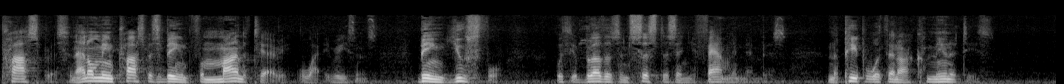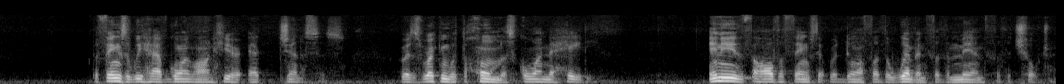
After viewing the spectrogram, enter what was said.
prosperous. And I don't mean prosperous being for monetary reasons, being useful with your brothers and sisters and your family members and the people within our communities. The things that we have going on here at Genesis, whether it's working with the homeless, going to Haiti, any of all the things that we're doing for the women, for the men, for the children.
